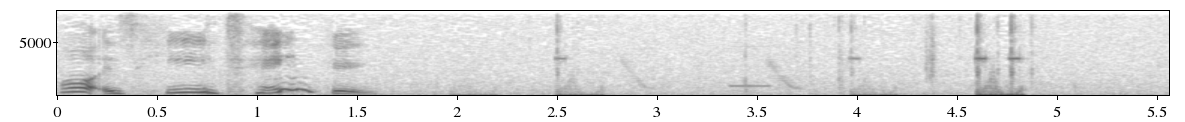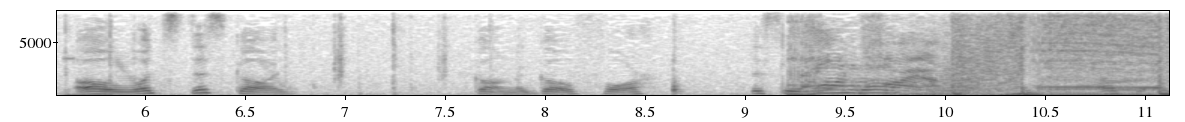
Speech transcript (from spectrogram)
What is he thinking? Oh, what's this guy gonna go for? This lane guy? Okay.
